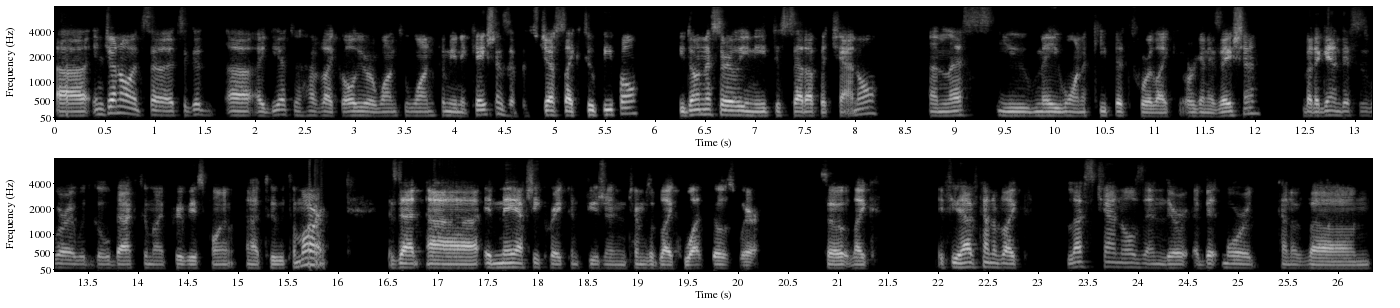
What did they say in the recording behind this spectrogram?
Uh, in general, it's a, it's a good uh, idea to have like all your one-to-one communications. If it's just like two people, you don't necessarily need to set up a channel. unless you may want to keep it for like organization. But again, this is where I would go back to my previous point uh, to Tamar, is that uh, it may actually create confusion in terms of like what goes where. So like if you have kind of like less channels and they're a bit more kind of um,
